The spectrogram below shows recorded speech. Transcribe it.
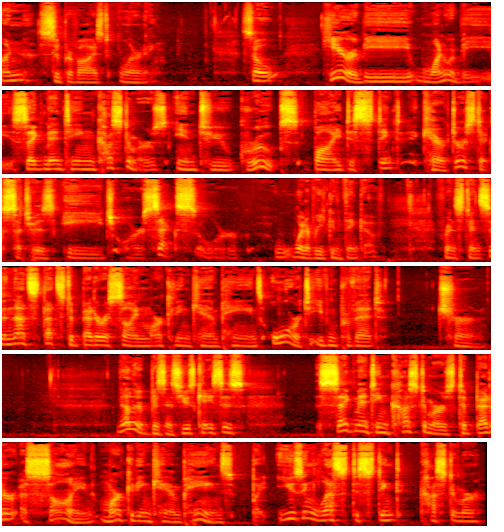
unsupervised learning. So here would be one would be segmenting customers into groups by distinct characteristics such as age or sex or whatever you can think of. For instance, and that's that's to better assign marketing campaigns or to even prevent churn. Another business use case is segmenting customers to better assign marketing campaigns by using less distinct customer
